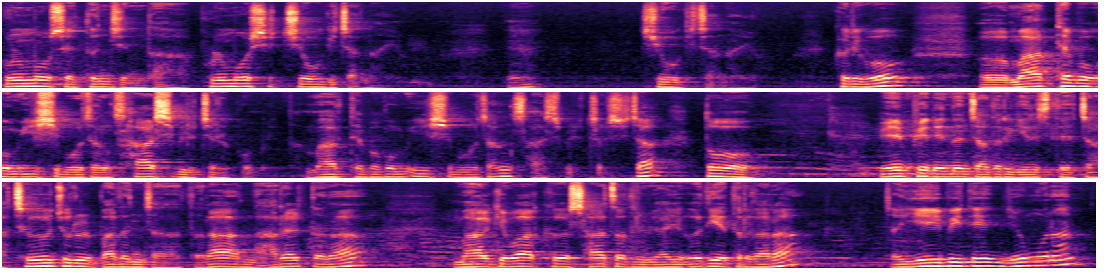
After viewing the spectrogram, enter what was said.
불못에 던진다. 불못이 지옥이잖아요. 예? 지옥이잖아요. 그리고 어, 마태복음 25장 41절을 봅니다. 마태복음 25장 41절 시작. 또 왼편에 있는 자들에게 이르시되 자 저주를 받은 자들아 나를 떠나 마귀와 그 사자들을 위하여 어디에 들어가라? 자 예비된 영원한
